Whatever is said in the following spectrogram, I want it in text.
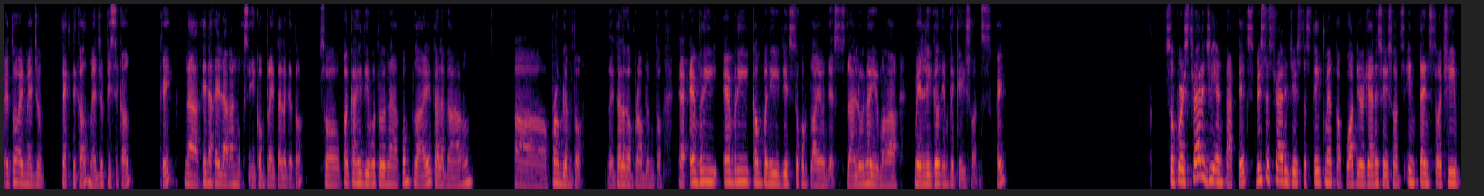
ito ay medyo technical, medyo physical. Okay? Na kinakailangan mo kasi i-comply talaga to. So pagka hindi mo to na comply, talagang uh, problem to. Okay, talagang problem to. Uh, every every company needs to comply on this, lalo na yung mga may legal implications. Okay? So for strategy and tactics, business strategy is the statement of what the organization intends to achieve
